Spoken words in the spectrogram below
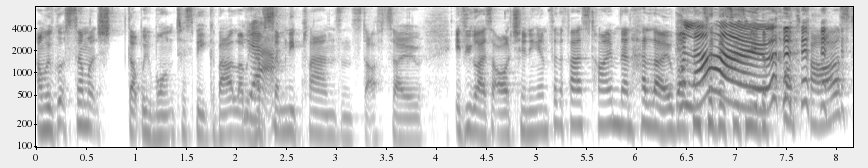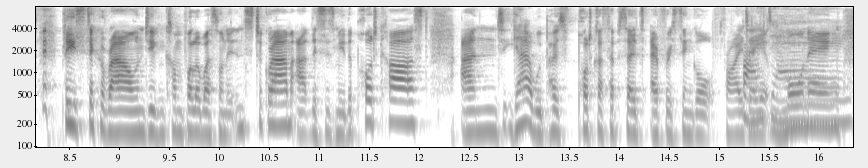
And we've got so much that we want to speak about. Like we have so many plans and stuff. So if you guys are tuning in for the first time, then hello, welcome to This Is Me the podcast. Please stick around. You can come follow us on Instagram at This Is Me the podcast. And yeah, we post podcast episodes every single Friday, morning,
